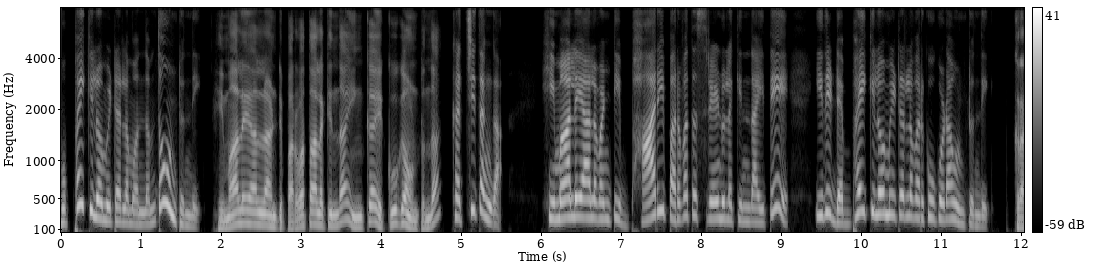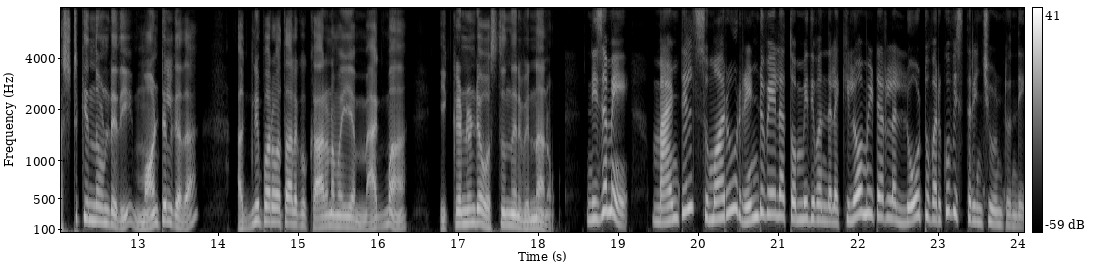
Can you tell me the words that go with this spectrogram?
ముప్పై కిలోమీటర్ల మందంతో ఉంటుంది. హిమాలయాల్లాంటి పర్వతాల కింద ఇంకా ఎక్కువగా ఉంటుందా? ఖచ్చితంగా. హిమాలయాల వంటి భారీ పర్వత శ్రేణుల కింద అయితే ఇది డెబ్భై కిలోమీటర్ల వరకు కూడా ఉంటుంది. క్రస్ట్ కింద ఉండేది మాంటిల్ గదా. అగ్నిపర్వతాలకు కారణమయ్యే మ్యాగ్మా ఇక్కడి నుండే వస్తుందని విన్నాను. నిజమే మ్యాంటిల్ సుమారు రెండు వేల తొమ్మిది వందల కిలోమీటర్ల లోటు వరకు విస్తరించి ఉంటుంది.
